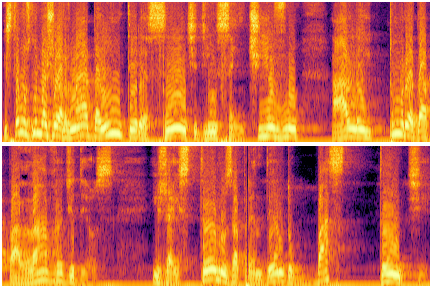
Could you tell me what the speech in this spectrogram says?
Estamos numa jornada interessante de incentivo à leitura da palavra de Deus e já estamos aprendendo bastante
